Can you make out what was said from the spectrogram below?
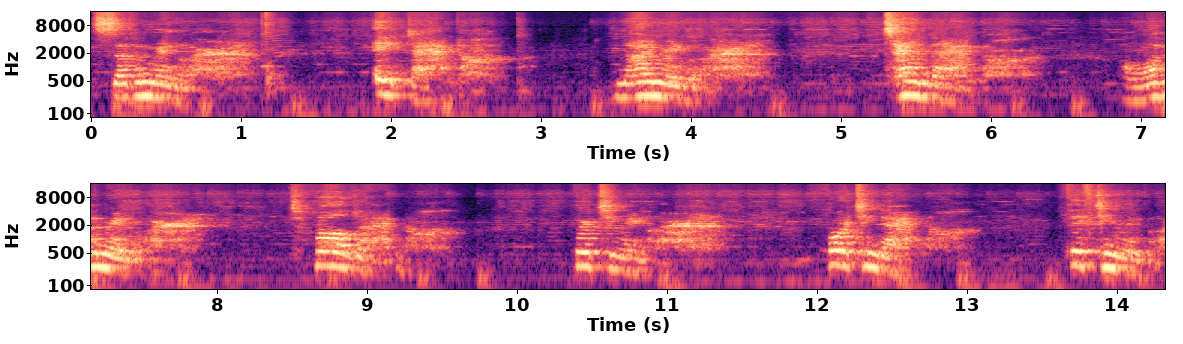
Seven regular. Eight diagonal. Nine regular. Ten diagonal. Eleven regular. Twelve diagonal. Thirteen regular. Fourteen diagonal. Fifteen regular.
